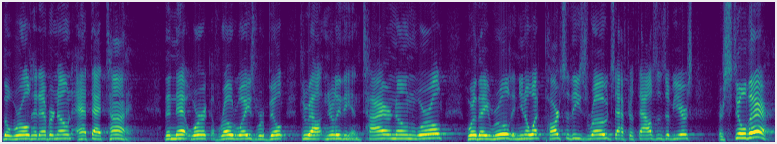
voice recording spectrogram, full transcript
the world had ever known at that time. The network of roadways were built throughout nearly the entire known world where they ruled. And you know what? Parts of these roads, after thousands of years, they're still there.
